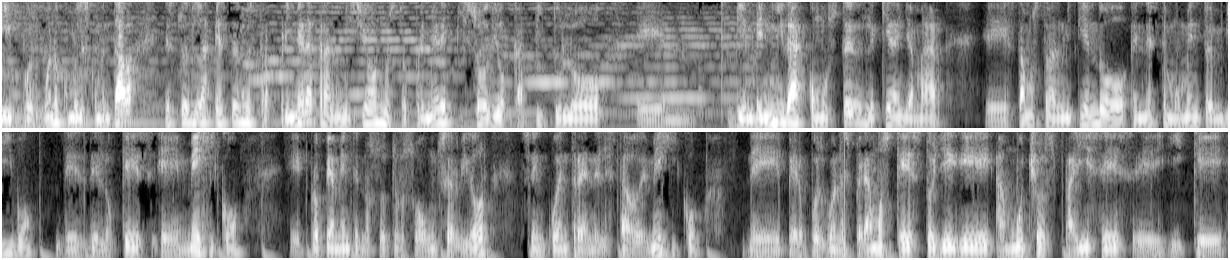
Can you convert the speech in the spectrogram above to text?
Y pues bueno, como les comentaba, esto es la, esta es nuestra primera transmisión, nuestro primer episodio, capítulo, em, bienvenida, como ustedes le quieran llamar. Eh, estamos transmitiendo en este momento en vivo desde lo que es eh, México. Eh, propiamente nosotros o un servidor se encuentra en el Estado de México. pero pues bueno, esperamos que esto llegue a muchos países y que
